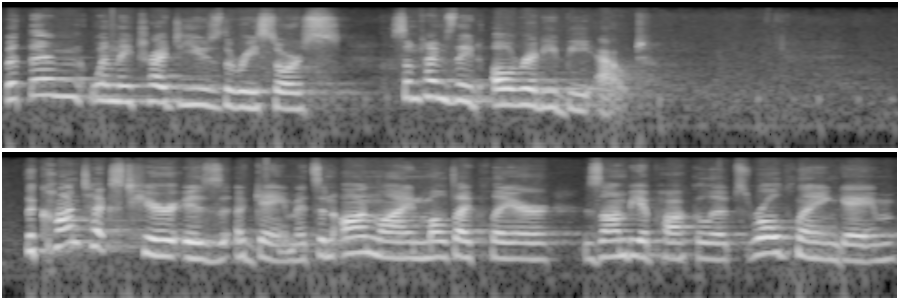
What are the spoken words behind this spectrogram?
but then when they tried to use the resource, sometimes they'd already be out. The context here is a game. It's an online, multiplayer, zombie apocalypse, role-playing game,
